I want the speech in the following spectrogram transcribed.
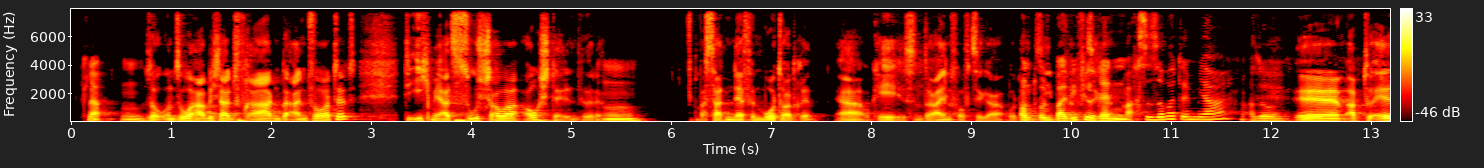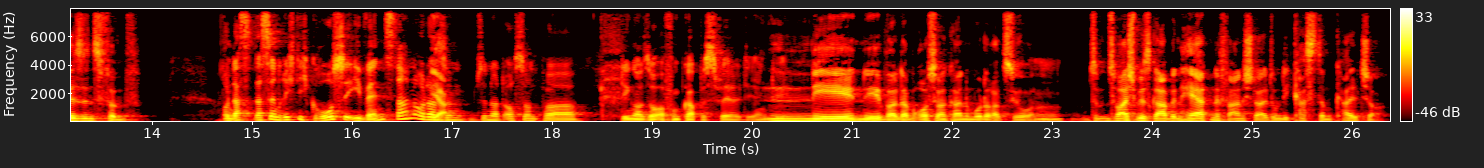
klar. Mhm. So, und so habe ich halt Fragen beantwortet, die ich mir als Zuschauer auch stellen würde. Was hat denn der für einen Motor drin? Ja, okay, ist ein 53er oder Und, ein und bei wie vielen 57er. Rennen machst du sowas im Jahr? Also Ähm, aktuell sind es fünf. Und das, das sind richtig große Events dann oder Ja. sind, sind das auch so ein paar Dinger so auf dem Kappesfeld irgendwie? Nee, nee, weil da brauchst du dann keine Moderation. Zum, zum Beispiel, es gab in Herten eine Veranstaltung, die Custom Culture.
